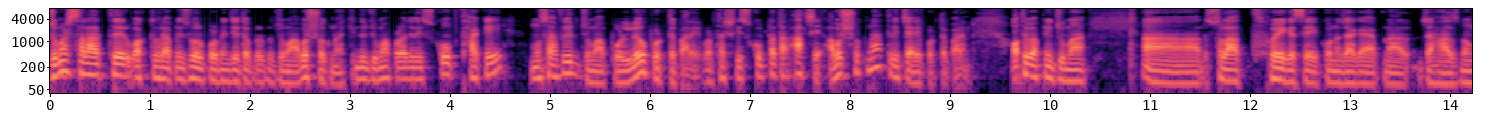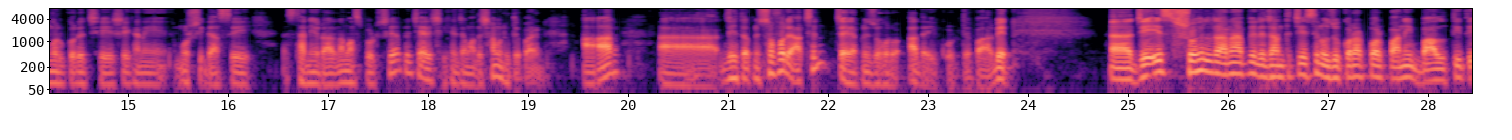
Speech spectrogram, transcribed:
জুমার সালাতের ওয়াক্ত হলে আপনি জোর পড়বেন, যেহেতু আপনার জুমা আবশ্যক নয়। কিন্তু জুমা পড়া যদি স্কোপ থাকে, মুসাফির জুমা পড়লেও পড়তে পারে। অর্থাৎ সেই স্কোপটা তার আছে, আবশ্যক না, তিনি চাইলে পড়তে পারেন। অথবা আপনি জুমা সলাৎ হয়ে গেছে, কোনো জায়গায় আপনার জাহাজ নোঙর করেছে, সেখানে মসজিদ আছে, স্থানীয়রা নামাজ পড়ছে, আপনি চাইলে সেখানে জামাতে সামিল হতে পারেন। আর যেহেতু আপনি সফরে আছেন, চাইলে আপনি জোহর আদায় করতে পারবেন। জে এস সোহেল রানা, আপনি জানতে চেয়েছেন, উজু করার পর পানি বালতিতে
